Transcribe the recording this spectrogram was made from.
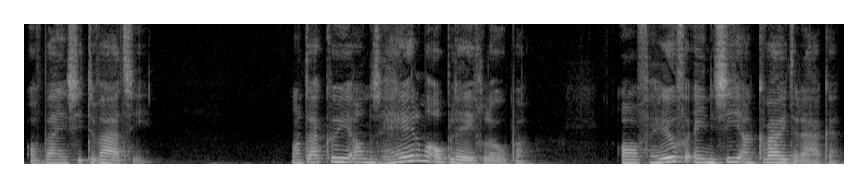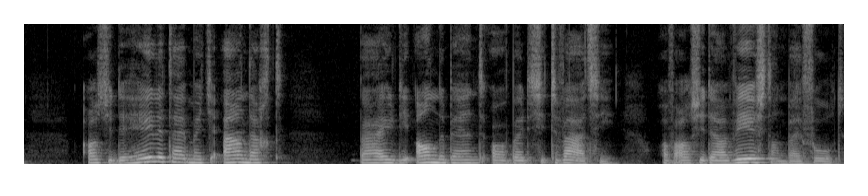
of bij een situatie. Want daar kun je anders helemaal op leeglopen of heel veel energie aan kwijtraken. Als je de hele tijd met je aandacht bij die ander bent of bij de situatie. of als je daar weerstand bij voelt.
